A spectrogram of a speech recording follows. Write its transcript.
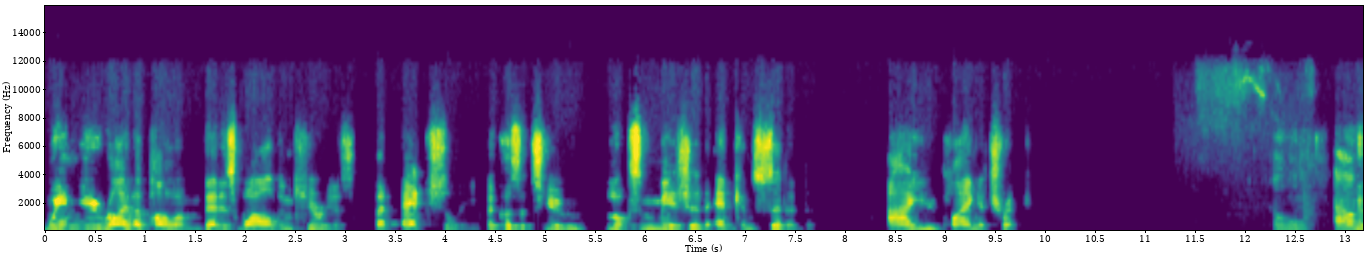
When you write a poem that is wild and curious, but actually, because it's you, looks measured and considered, are you playing a trick? Oh, um,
